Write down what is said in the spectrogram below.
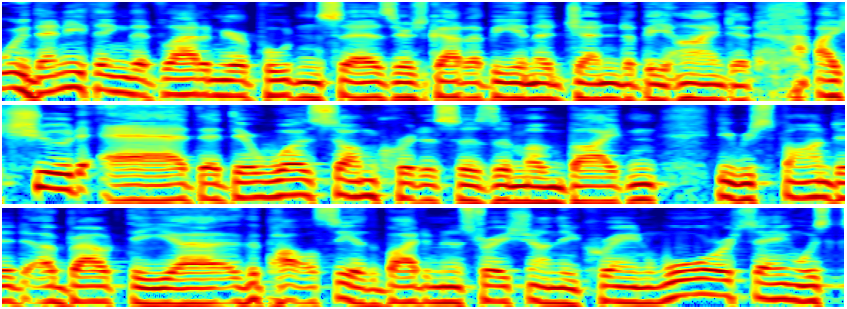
with anything that Vladimir Putin says, there's got to be an agenda behind it. I should add that there was some criticism of Biden. He responded about the uh, the policy of the Biden administration on the Ukraine war, saying was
